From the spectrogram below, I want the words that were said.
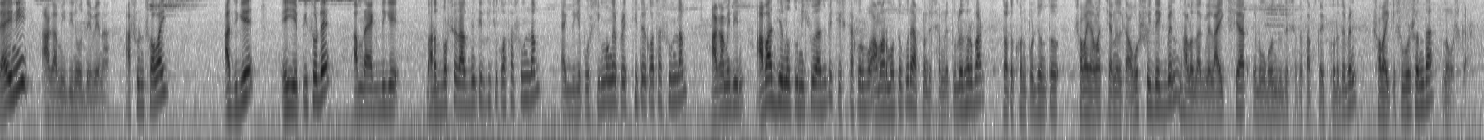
দেয়নি, আগামী দিনেও দেবে না। আসুন সবাই, আজকে এই এপিসোডে আমরা একদিকে ভারতবর্ষের রাজনীতির কিছু কথা শুনলাম একদিকে পশ্চিমবঙ্গের প্রেক্ষিতের কথা শুনলাম, আগামী দিন আবার যে নতুন ইস্যু আসবে চেষ্টা করব আমার মতো করে আপনাদের সামনে তুলে ধরবার। ততক্ষণ পর্যন্ত সবাই আমার চ্যানেলটা অবশ্যই দেখবেন, ভালো লাগলে লাইক শেয়ার এবং বন্ধুদের সাথে সাবস্ক্রাইব করে দেবেন। সবাইকে শুভ সন্ধ্যা, নমস্কার।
